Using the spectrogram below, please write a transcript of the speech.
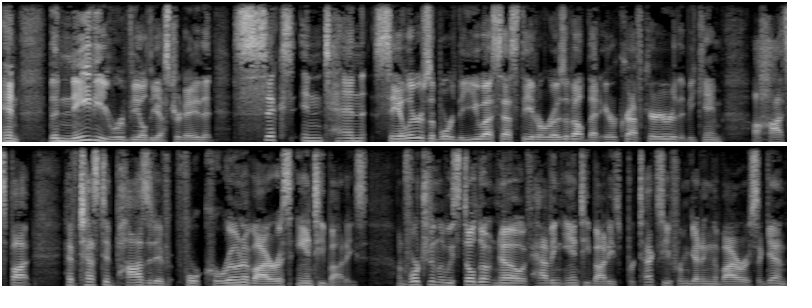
And the Navy revealed yesterday that six in 10 sailors aboard the USS Theodore Roosevelt, that aircraft carrier that became a hotspot, have tested positive for coronavirus antibodies. Unfortunately, we still don't know if having antibodies protects you from getting the virus again,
